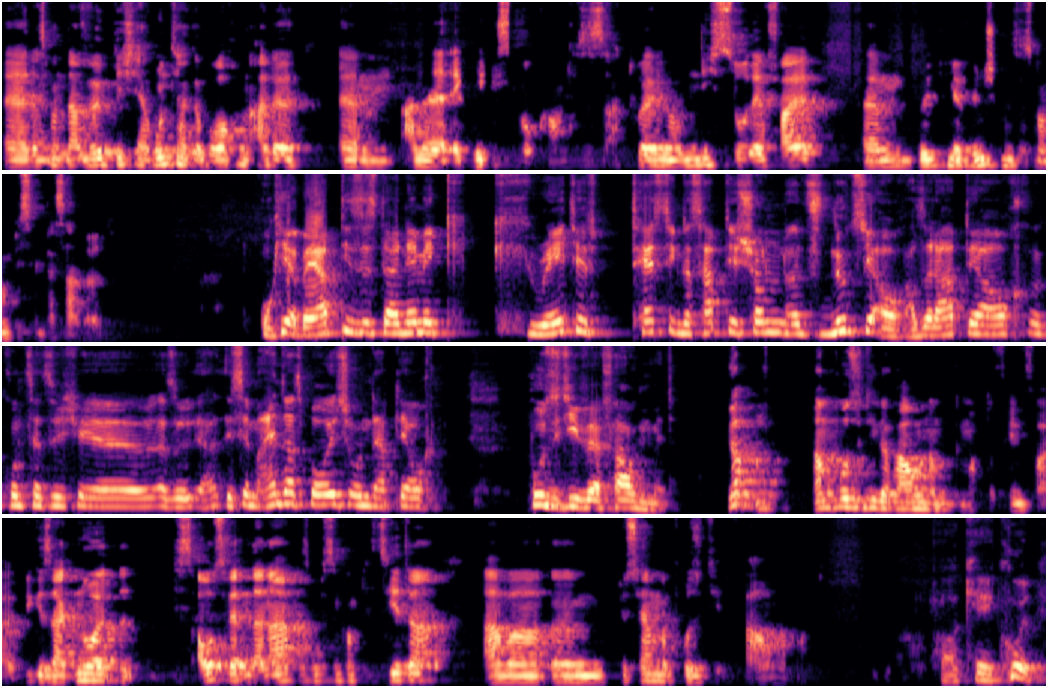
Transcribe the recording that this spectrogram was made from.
äh, dass man da wirklich heruntergebrochen alle, ähm, alle Ergebnisse bekommt. Das ist aktuell noch nicht so der Fall. Ähm, würde ich mir wünschen, dass es noch ein bisschen besser wird. Okay, aber ihr habt dieses Dynamic Creative Testing, das habt ihr schon, das nutzt ihr auch. Also da habt ihr auch grundsätzlich, äh, also ist im Einsatz bei euch und habt ihr auch positive Erfahrungen mit. Ja, haben positive Erfahrungen damit gemacht, auf jeden Fall. Wie gesagt, nur das Auswerten danach ist ein bisschen komplizierter, aber ähm, bisher haben wir positive Erfahrungen gemacht. Okay, cool.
